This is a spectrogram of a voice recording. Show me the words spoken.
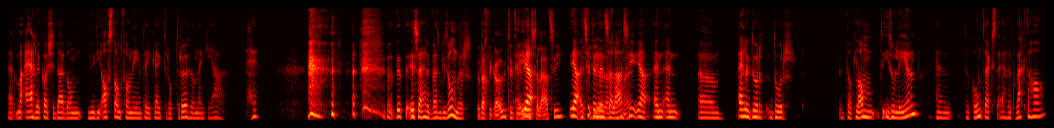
Uh, maar eigenlijk als je daar dan nu die afstand van neemt en je kijkt erop terug, dan denk je, ja, hè? Dit is eigenlijk best bijzonder. Dat dacht ik ook. Het zit in de Ja. installatie. Ja, het zit in de daarvan, installatie. ja. En, en ehm, eigenlijk door, door dat lam te isoleren en de context eigenlijk weg te halen,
